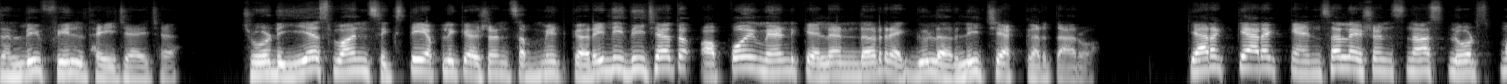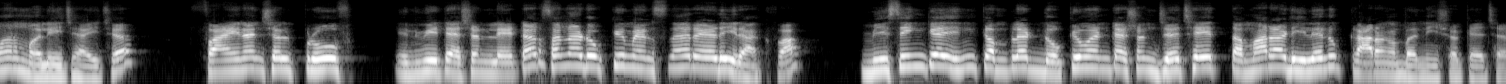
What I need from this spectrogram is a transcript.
જલ્દી ફિલ થઈ જાય છે. જો DS one sixty application submit કરી દીધી છે, તો અપોઇન્ટમેન્ટ કેલેન્ડર રેગ્યુલરલી ચેક કરતા રહો. ક્યારેક ક્યારેક કેન્સલેશન્સના સ્લોટ્સ પણ મળી જાય છે. ફાઇનાન્શિયલ પ્રૂફ ઇન્વિટેશન લેટર્સ અને ડોક્યુમેન્ટ્સને રેડી રાખવા. મિસિંગ કે ઇનકમ્પ્લીટ ડોક્યુમેન્ટેશન જે છે, એ તમારા ડીલેનું કારણ બની શકે છે.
